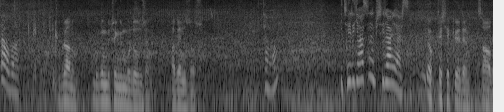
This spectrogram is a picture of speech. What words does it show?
Sağ ol abi. Kübra Hanım, bugün bütün gün burada olacağım. Haberiniz olsun. Tamam. İçeri gelsene bir şeyler yersin. Yok, teşekkür ederim. Sağ olun.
